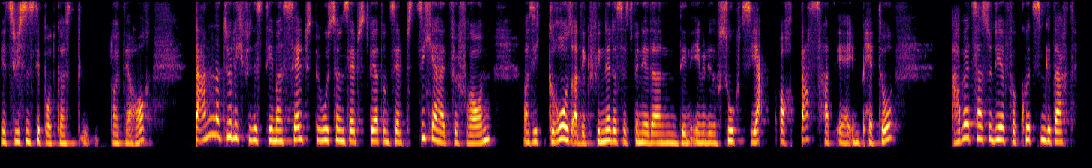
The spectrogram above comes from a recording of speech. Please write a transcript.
Jetzt wissen es die Podcast-Leute auch. Dann natürlich für das Thema Selbstbewusstsein, Selbstwert und Selbstsicherheit für Frauen, was ich großartig finde. Das heißt, wenn ihr dann den Emil noch sucht, ja, auch das hat er im Petto. Aber jetzt hast du dir vor kurzem gedacht,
